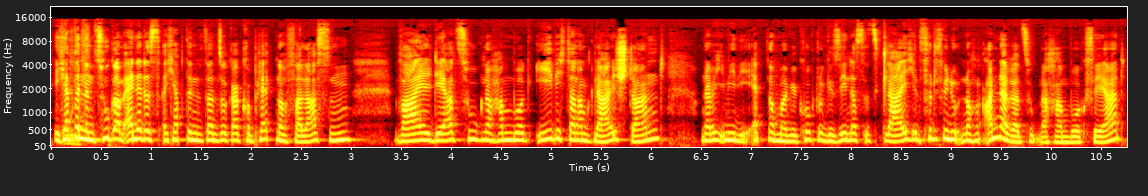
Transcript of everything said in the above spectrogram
Ich habe dann den Zug am Ende des, ich habe den dann sogar komplett noch verlassen, weil der Zug nach Hamburg ewig dann am Gleis stand. Und da habe ich irgendwie die App nochmal geguckt und gesehen, dass jetzt gleich in fünf Minuten noch ein anderer Zug nach Hamburg fährt.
